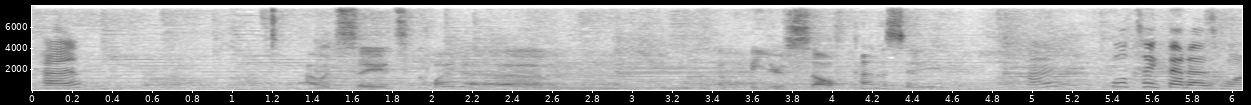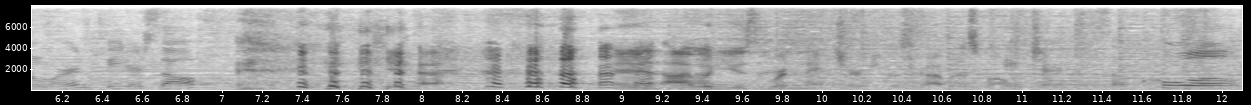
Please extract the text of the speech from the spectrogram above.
Okay. I would say it's quite a, um, a be yourself kind of city. Okay. We'll take that as one word. Be yourself. yeah. and I would use the word nature to describe it as well. Nature. So cool.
